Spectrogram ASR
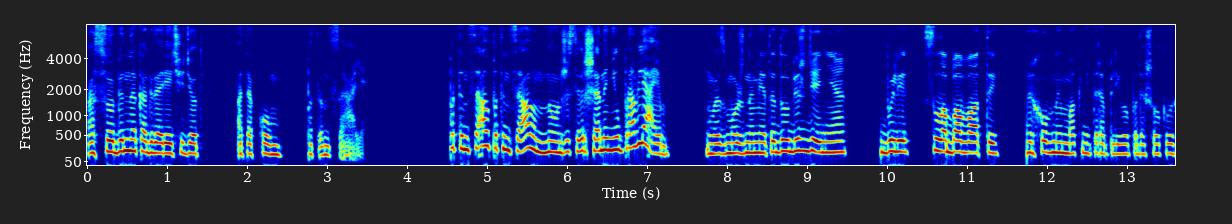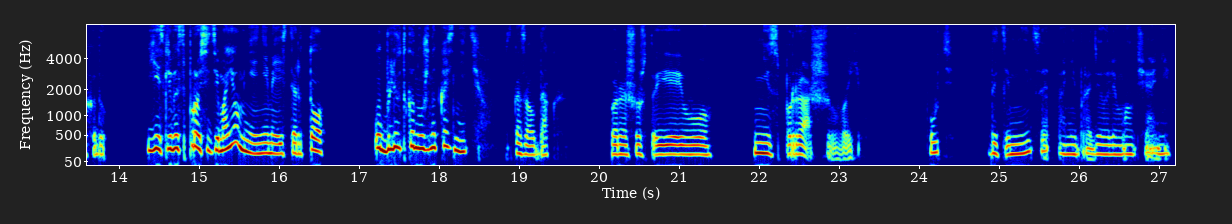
особенно когда речь идет о таком потенциале. Потенциал потенциалом, но он же совершенно неуправляем. Возможно, методы убеждения были слабоваты. Верховный маг неторопливо подошел к выходу. «Если вы спросите мое мнение, мейстер, то ублюдка нужно казнить», — сказал Дак. «Хорошо, что я его не спрашиваю». Путь до темницы они проделали в молчании.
